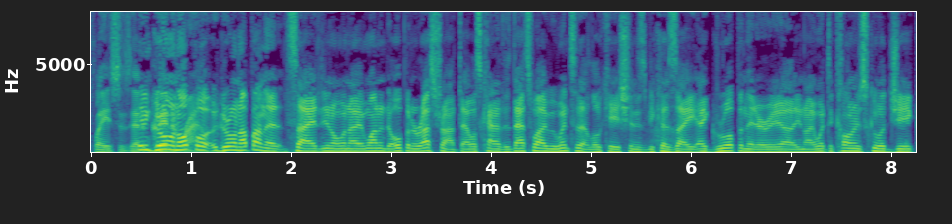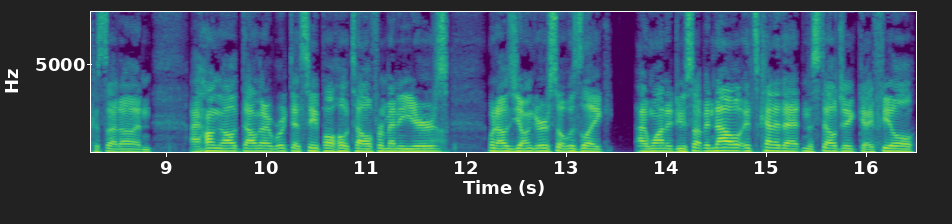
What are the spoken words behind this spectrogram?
Places that and growing up, growing up on that side, you know, when I wanted to open a restaurant, that was kind of that's why we went to that location is because I, I grew up in that area. You know, I went to culinary school at Jake Casetta, and I hung out down there. I worked at St. Paul Hotel for many years when I was younger, so it was like I want to do something. now it's kind of that nostalgic. I feel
